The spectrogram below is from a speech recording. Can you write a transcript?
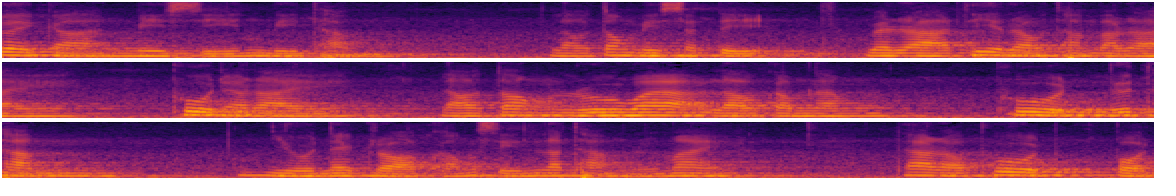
ด้วยการมีศีลมีธรรม เราต้องมีสติ เวลาที่เราทำอะไร พูดอะไร เราต้องรู้ว่าเรากำลังพูดหรือทำอยู่ในกรอบของศีลธรรมหรือไม่ ถ้าเราพูดปด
